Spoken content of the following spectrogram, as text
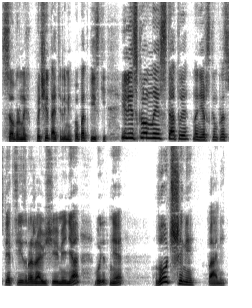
собранных почитателями по подписке, или скромная статуя на Невском проспекте, изображающая меня, будет мне лучшими памятниками.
